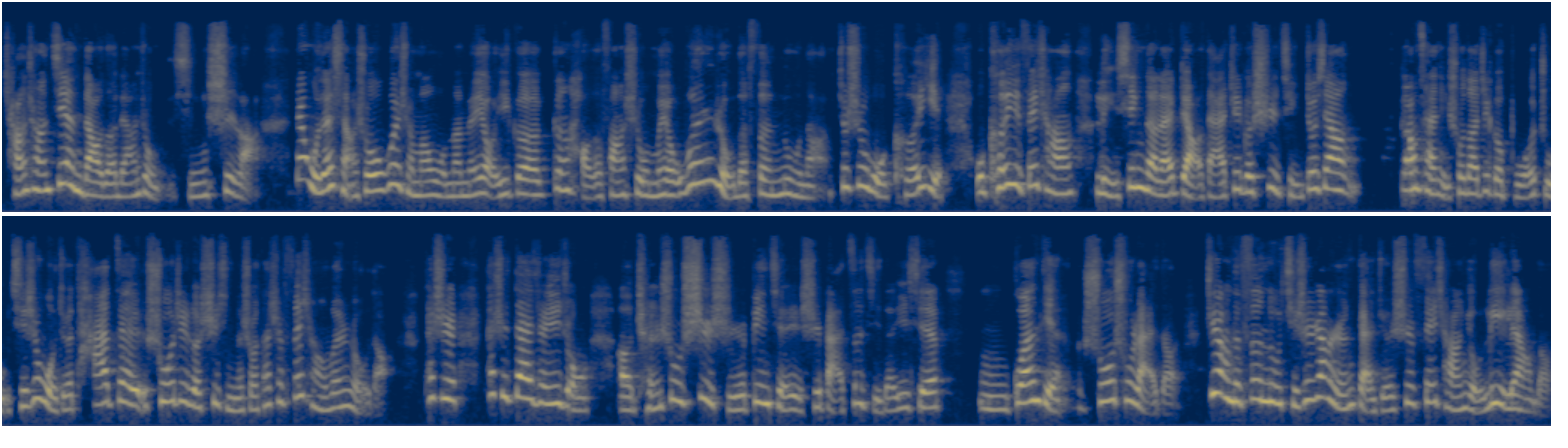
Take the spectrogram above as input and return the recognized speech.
常常见到的两种形式了。但我在想说，为什么我们没有一个更好的方式？我们有温柔的愤怒呢？就是我可以，我可以非常理性的来表达这个事情，就像。刚才你说到这个博主，其实我觉得他在说这个事情的时候，他是非常温柔的，他是他是带着一种呃陈述事实，并且也是把自己的一些嗯观点说出来的。这样的愤怒其实让人感觉是非常有力量的，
